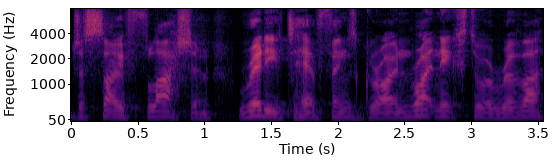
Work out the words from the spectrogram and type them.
just so flush and ready to have things grown right next to a river.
